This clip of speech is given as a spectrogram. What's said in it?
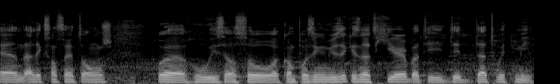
And Alexandre Saint-Onge, who, uh, who is also uh, composing music, is not here, but he did that with me.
